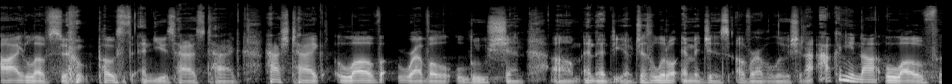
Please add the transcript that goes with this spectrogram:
I love Tsu. Post and use hashtag hashtag love revolution, um, and then you know just little images of revolution. How can you not love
